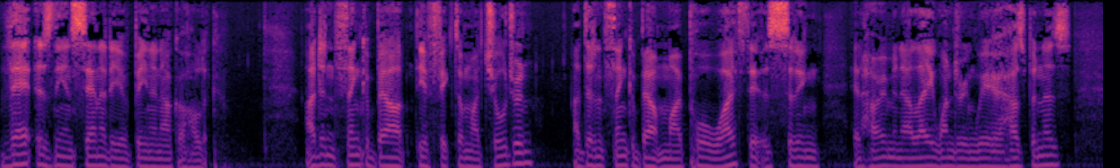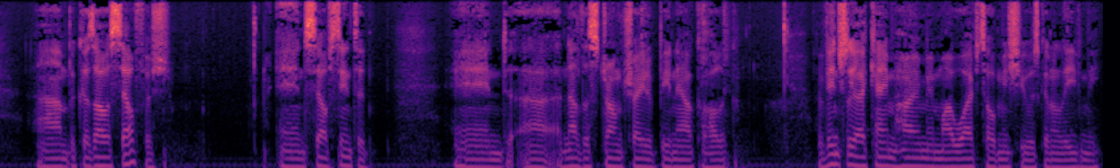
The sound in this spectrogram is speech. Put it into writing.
That is the insanity of being an alcoholic. I didn't think about the effect on my children. I didn't think about my poor wife that was sitting at home in LA wondering where her husband is um, because I was selfish and self centered. And uh, another strong trait of being alcoholic. Eventually, I came home and my wife told me she was going to leave me.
